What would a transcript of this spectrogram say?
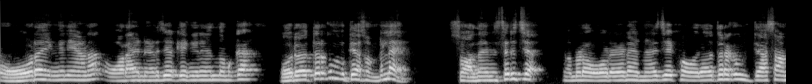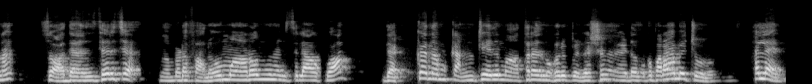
ഓറ എങ്ങനെയാണ്? ഓറ എനർജി ഒക്കെ എങ്ങനെയാണ് നമുക്ക് ഓരോരുത്തർക്കും വ്യത്യാസമുണ്ട് അല്ലേ? സോ അതനുസരിച്ച് നമ്മുടെ ഓറയുടെ എനർജി ഒക്കെ ഓരോരുത്തർക്കും വ്യത്യാസമാണ്. സോ അതനുസരിച്ച് നമ്മുടെ ഫലവും മാറും എന്ന് മനസ്സിലാക്കുക. ഇതൊക്കെ നമുക്ക് കണക്ട് ചെയ്ത് മാത്രമേ നമുക്കൊരു പ്രൊഡക്ഷൻ ആയിട്ട് നമുക്ക് പറയാൻ പറ്റുള്ളൂ. അല്ലേ?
